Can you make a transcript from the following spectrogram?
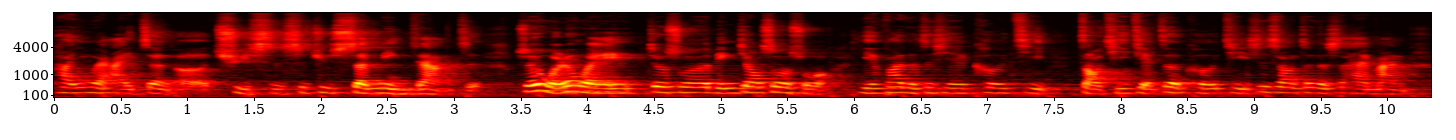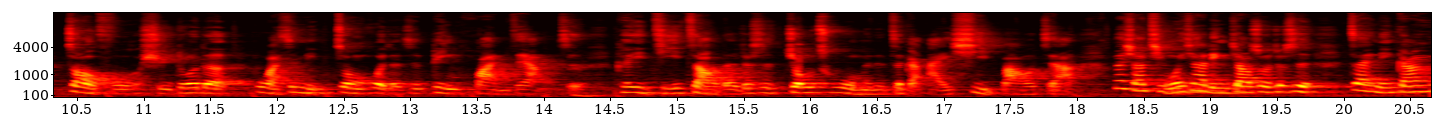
他因为癌症而去世，失去生命这样子，所以我认为，就是说林教授所研发的这些科技，早期检测科技，事实上真的是还蛮造福许多的，不管是民众或者是病患这样子，可以及早的，就是揪出我们的这个癌细胞这样。那想请问一下林教授，就是在您刚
